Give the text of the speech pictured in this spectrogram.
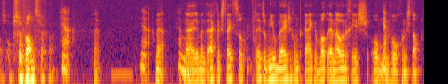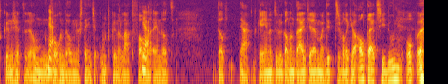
als observant, zeg maar. Ja. Ja. Ja. Ja. Ja, mooi. Nee, je bent eigenlijk steeds, op, steeds opnieuw bezig om te kijken wat er nodig is om Ja. een volgende stap te kunnen zetten. Om een volgende domino-steentje om te kunnen laten vallen. Ja. En dat, dat, ja, dat ken je natuurlijk al een tijdje. Maar dit is wat ik je altijd zie doen op, eh,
